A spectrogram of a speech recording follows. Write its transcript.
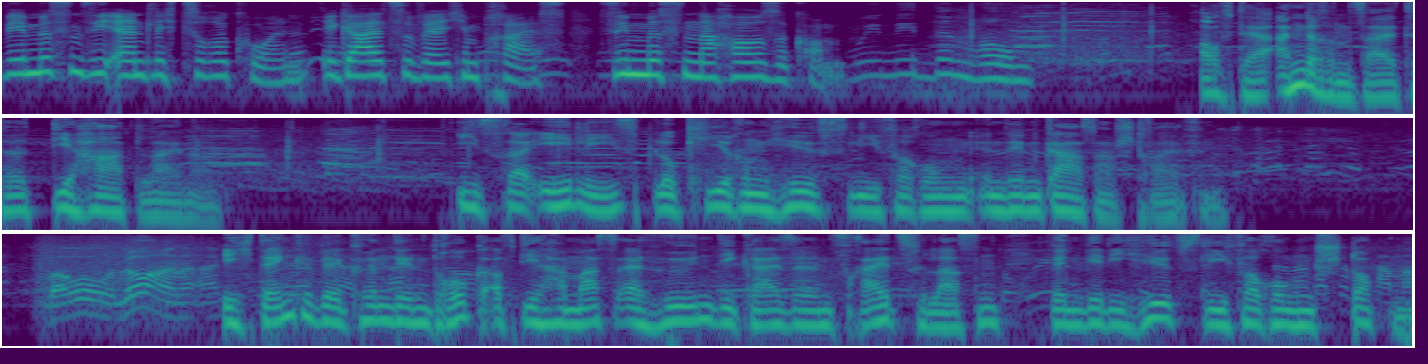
Wir müssen sie endlich zurückholen, egal zu welchem Preis. Sie müssen nach Hause kommen. Auf der anderen Seite die Hardliner. Israelis blockieren Hilfslieferungen in den Gazastreifen. Ich denke, wir können den Druck auf die Hamas erhöhen, die Geiseln freizulassen, wenn wir die Hilfslieferungen stoppen.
